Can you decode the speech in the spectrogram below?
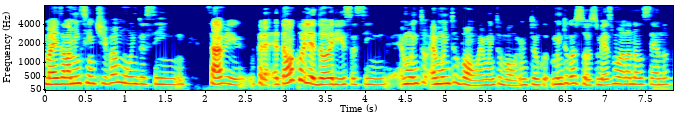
Mas ela me incentiva muito, assim, sabe? É tão acolhedor isso, assim. É muito, é muito bom, é muito bom, muito, muito gostoso. Mesmo ela não sendo.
